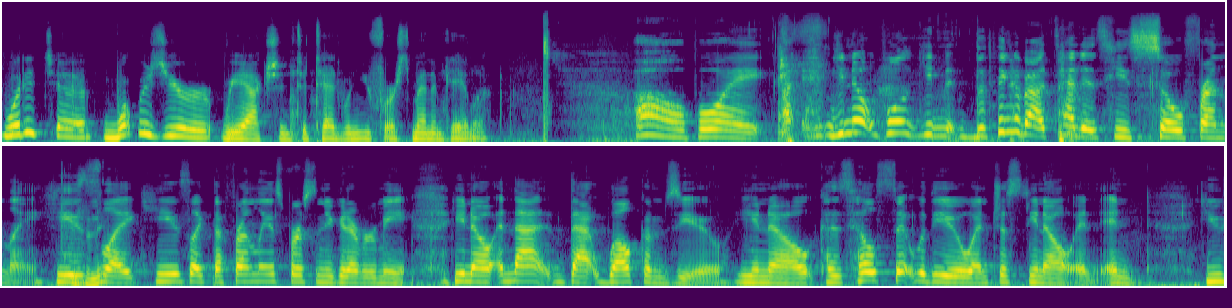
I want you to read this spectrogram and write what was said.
What did you, what was your reaction to Ted when you first met him, Kayla? Oh boy, I, you know. Well, you, kn- the thing about Ted is he's so friendly. He's he? like he's like the friendliest person you could ever meet. You know, and that that welcomes you. You know, because he'll sit with you and just you know, and and you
